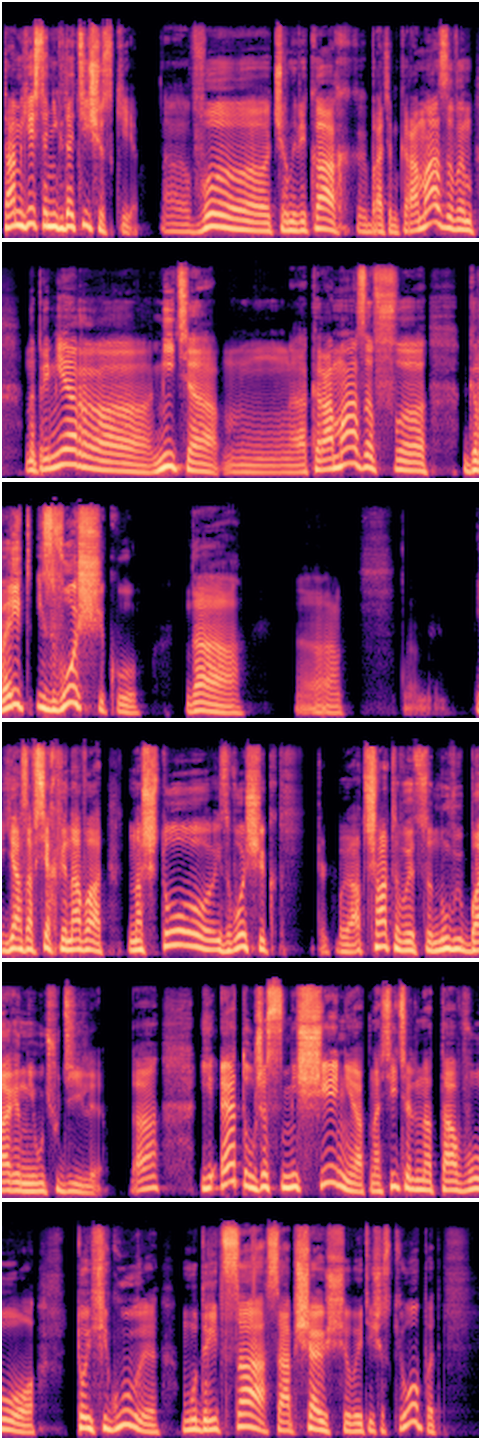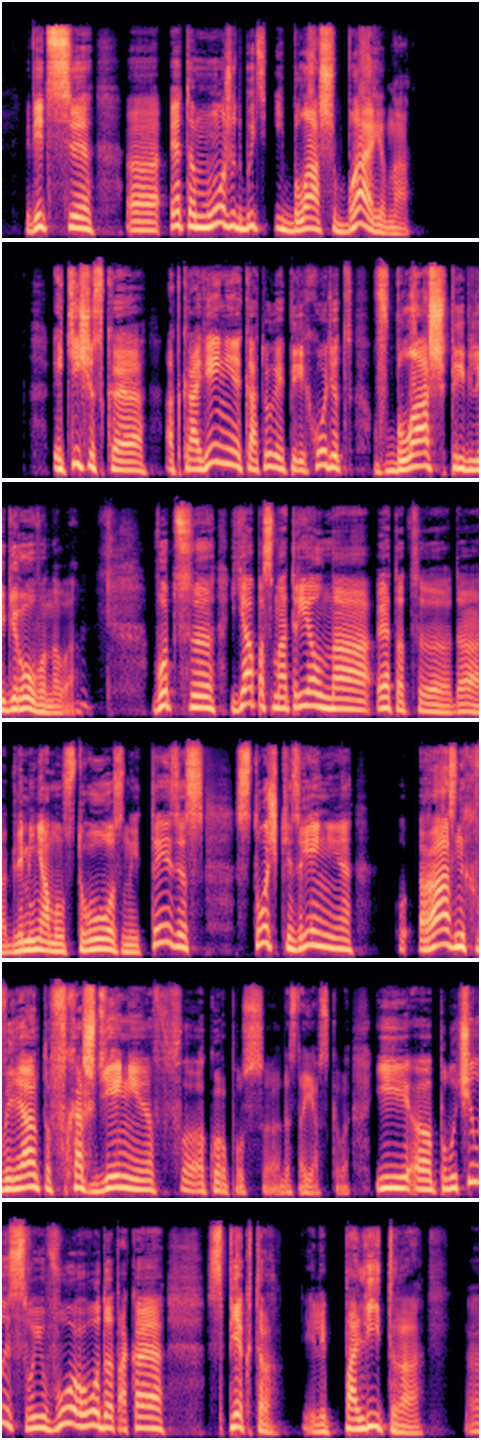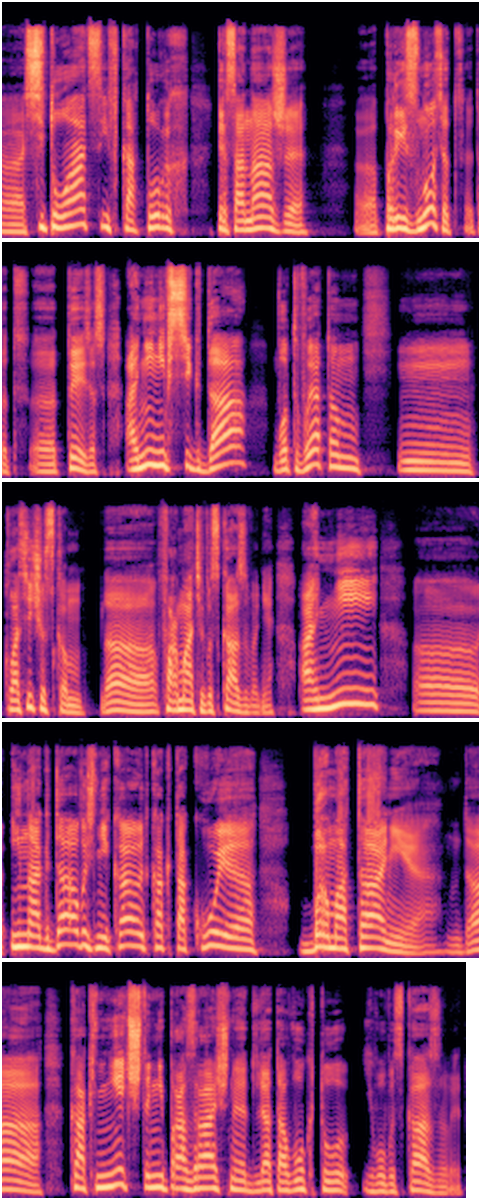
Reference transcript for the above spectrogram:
там есть анекдотические. Э, в черновиках к братьям Карамазовым, например, э, Митя Карамазов говорит извозчику, да, я за всех виноват, на что извозчик как бы отшатывается, ну вы, барин, не учудили. Да? И это уже смещение относительно того, той фигуры мудреца, сообщающего этический опыт. Ведь э, это может быть и блажь барина, этическое откровение, которое переходит в блажь привилегированного. Вот э, я посмотрел на этот, э, да, для меня монструозный тезис с точки зрения разных вариантов вхождения в э, корпус э, Достоевского. И э, получилась своего рода такая спектр или палитра э, ситуаций, в которых персонажи э, произносят этот э, тезис. Они не всегда вот в этом м, классическом да, формате высказывания. Они э, иногда возникают как такое бормотание, да, как нечто непрозрачное для того, кто его высказывает.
